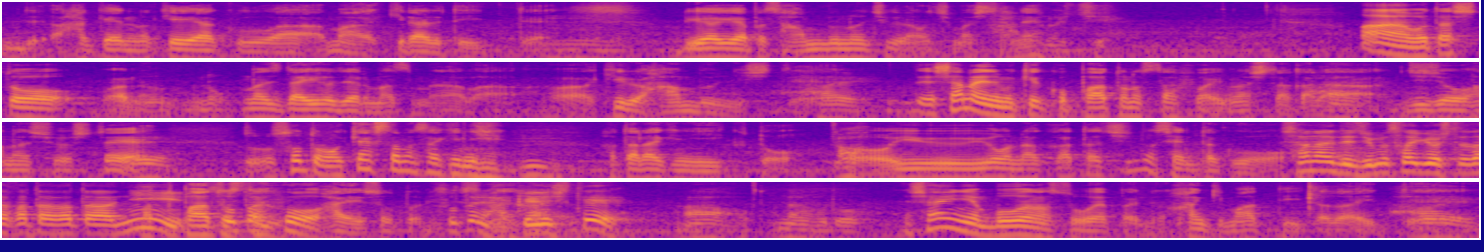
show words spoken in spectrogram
派遣の契約はまあ切られていって、利上げやっぱり3分の1ぐらい落ちましたね。まあ、私とあの同じ代表である松村は給料半分にして、はい、で社内にも結構パートのスタッフがいましたから、はい、事情を話をして、ええ、外のお客様先に働きに行くというような形の選択を。社内で事務作業してた方々にパートスタッフを、はい、外に、ね、外に派遣して、はい、あなるほど。社員にはボーナスをやっぱり半期待っていただいて、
